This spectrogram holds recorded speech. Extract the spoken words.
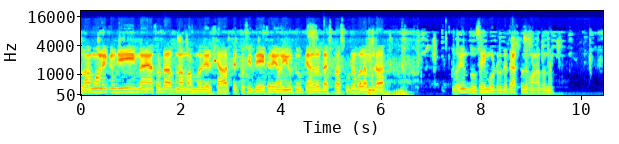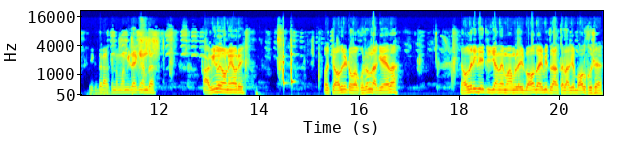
ਅਸਲਾਮੁਅਲੈਕਮ ਜੀ, ਮੈਂ ਤੁਹਾਡਾ ਆਪਣਾ ਮੁਹੰਮਦ ਇਰਸ਼ਾਦ ਤੇ ਤੁਸੀਂ ਦੇਖ ਰਹੇ ਹੋ YouTube ਚੈਨਲ ਬੈਸਪਾ ਸਕੂਟਰ ਵਾਲਾ ਮੁੰਡਾ। ਲੋ ਜੀ ਦੂਸਰੀ ਮੋਟਰ ਦੇ ਦਰਖਤ ਦਿਖਾਉਣਾ ਤੁਹਾਨੂੰ। ਇੱਕ ਦਰਖਤ ਨਵਾਂ ਵੀ ਲੈ ਕੇ ਆਂਦਾ ਆ ਵੀ ਲਗਾਉਣੇ ਆ ਉਰੇ। ਉਹ ਚੌਧਰੀ ਟੋਆ ਖੁੱਲਣ ਲੱਗ ਗਿਆ ਇਹਦਾ। ਚੌਧਰੀ ਵੀ ਇਹ ਚੀਜ਼ਾਂ ਦੇ ਮਾਮਲੇ 'ਚ ਬਹੁਤ ਹੈ ਇਹ ਵੀ ਦਰਖਤ ਲਾ ਕੇ ਬਹੁਤ ਖੁਸ਼ ਹੈ।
